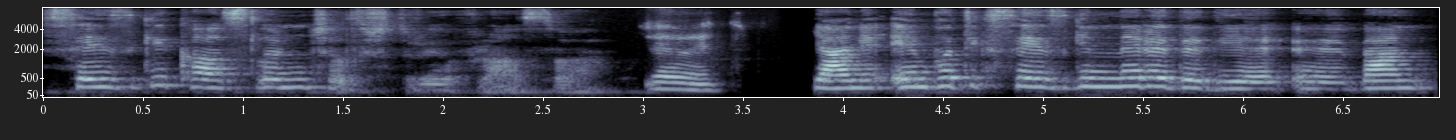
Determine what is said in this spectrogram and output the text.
sezgi kaslarını çalıştırıyor François. Evet. Yani empatik sezgin nerede diye e, ben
